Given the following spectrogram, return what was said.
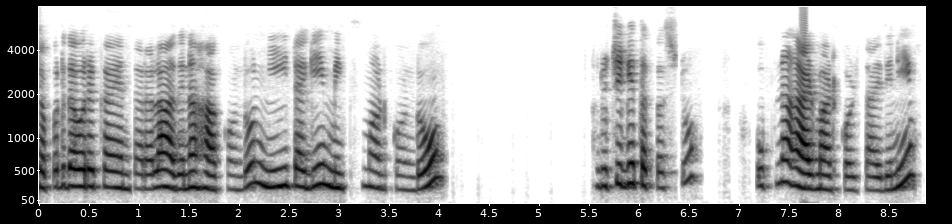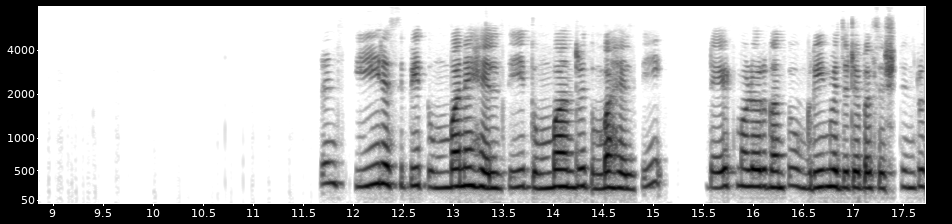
ಚಪ್ಪರದ ಅವರೆಕಾಯಿ ಅಂತಾರಲ್ಲ, ಅದನ್ನು ಹಾಕ್ಕೊಂಡು ನೀಟಾಗಿ ಮಿಕ್ಸ್ ಮಾಡಿಕೊಂಡು ರುಚಿಗೆ ತಕ್ಕಷ್ಟು ಉಪ್ಪನ್ನ ಆ್ಯಡ್ ಮಾಡ್ಕೊಳ್ತಾ ಇದ್ದೀನಿ. ಫ್ರೆಂಡ್ಸ್ ಈ ರೆಸಿಪಿ ತುಂಬಾ ಹೆಲ್ತಿ ತುಂಬ ಅಂದರೆ ತುಂಬ ಹೆಲ್ತಿ ಡೇಟ್ ಮಾಡೋರಿಗಂತೂ ಗ್ರೀನ್ ವೆಜಿಟೇಬಲ್ಸ್ ಎಷ್ಟು ತಿಂದರೂ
